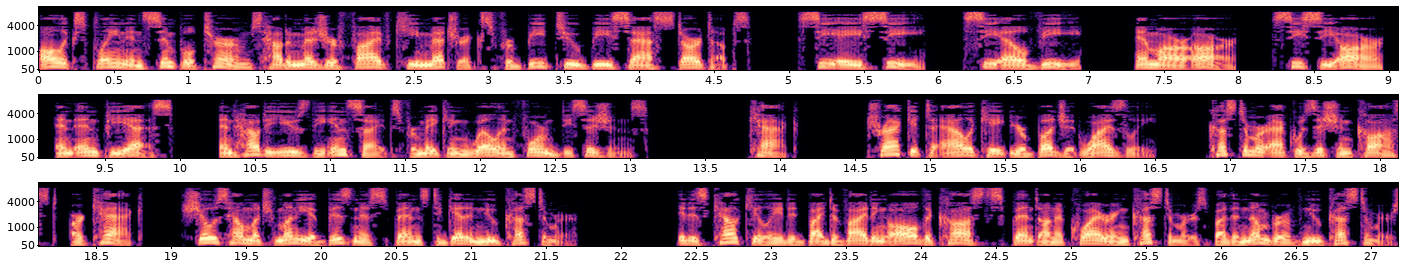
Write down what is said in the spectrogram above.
I'll explain in simple terms how to measure five key metrics for B2B SaaS startups CAC, CLV, MRR, CCR, and NPS, and how to use the insights for making well informed decisions. CAC. Track it to allocate your budget wisely. Customer acquisition cost, or CAC, shows how much money a business spends to get a new customer. It is calculated by dividing all the costs spent on acquiring customers by the number of new customers.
